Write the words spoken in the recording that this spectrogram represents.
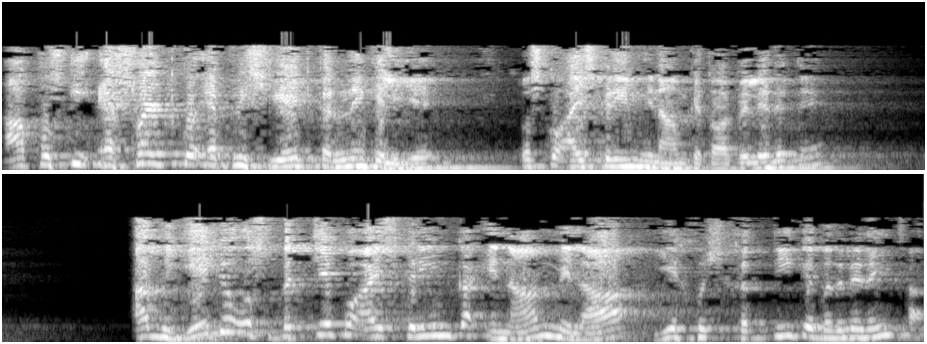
آپ اس کی ایفرٹ کو اپریشیٹ کرنے کے لیے اس کو آئس کریم انعام کے طور پہ لے دیتے ہیں۔ اب یہ جو اس بچے کو آئس کریم کا انعام ملا، یہ خوش خطی کے بدلے نہیں تھا۔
